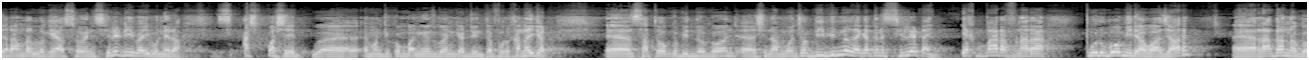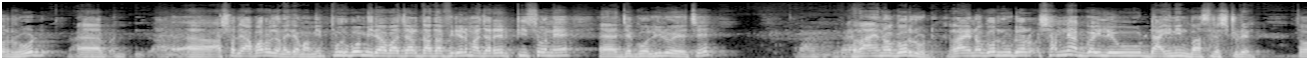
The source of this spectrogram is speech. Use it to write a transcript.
যারা আমরা লগে আসেন সিলেটি ভাই বোনেরা, আশপাশে এমনকি কোম্পানিগঞ্জ গোয়েনঘাট জৈন্তাপুর খানাইঘাট। সাতক গোবিন্দগঞ্জ সুনামগঞ্জ বিভিন্ন জায়গাতে সিলেট আইন। একবার আপনারা পূর্ব মীরাবাজার রাধানগর রোড আসলে আবারও জানাইলাম আমি পূর্ব মীরাবাজার দাদাফিরের মাজারের পিছনে যে গলি রয়েছে রায়নগর। রোড রায়নগর রোডের সামনে আগুয়াইলেও ডাইনিং বাস রেস্টুরেন্ট তো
